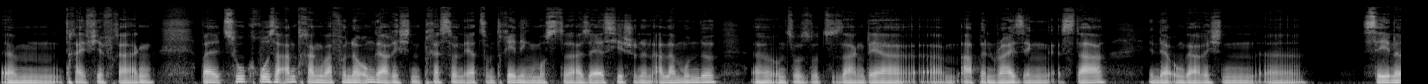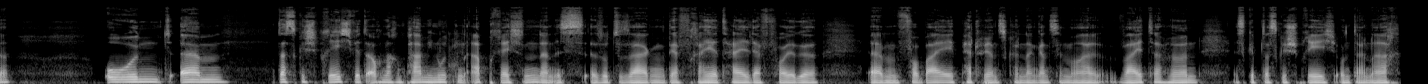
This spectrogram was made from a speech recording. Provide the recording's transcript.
ähm, drei, vier Fragen, weil zu großer Andrang war von der ungarischen Presse und er zum Training musste. Also er ist hier schon in aller Munde äh, und so sozusagen der ähm, Up and Rising Star in der ungarischen äh, Szene. Und ähm, das Gespräch wird auch nach ein paar Minuten abbrechen. Dann ist äh, sozusagen der freie Teil der Folge ähm, vorbei. Patreons können dann ganz normal weiterhören. Es gibt das Gespräch und danach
